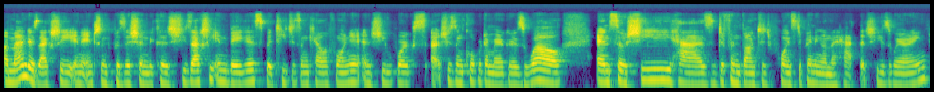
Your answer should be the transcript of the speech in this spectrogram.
Amanda is actually in an interesting position because she's actually in Vegas, but teaches in California and she works, uh, she's in corporate America as well. And so she has different vantage points depending on the hat that she's wearing.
